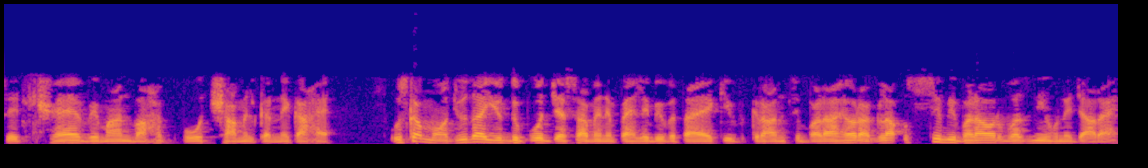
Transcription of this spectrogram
से छह विमान वाहक पोत शामिल करने का है। उसका मौजूदा युद्ध पोत जैसा मैंने पहले भी बताया कि विक्रांत से बड़ा है और अगला उससे भी बड़ा और वजनी होने जा रहा है।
